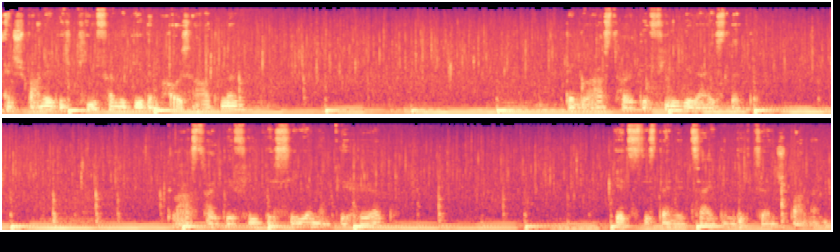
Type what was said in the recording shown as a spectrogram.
Entspanne dich tiefer mit jedem Ausatmen, denn du hast heute viel geleistet. Du hast heute viel gesehen und gehört. Jetzt ist deine Zeit, um dich zu entspannen.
